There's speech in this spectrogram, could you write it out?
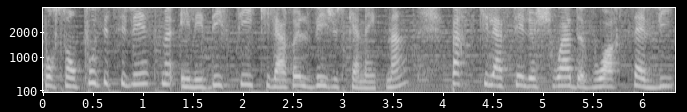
pour son positivisme et les défis qu'il a relevés jusqu'à maintenant, parce qu'il a fait le choix de voir sa vie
